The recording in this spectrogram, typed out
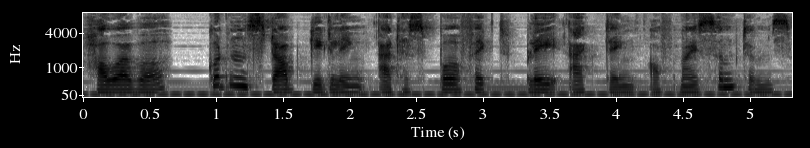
however, couldn't stop giggling at his perfect play acting of my symptoms.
